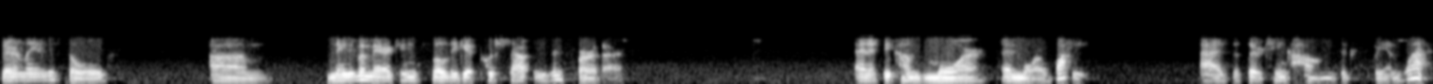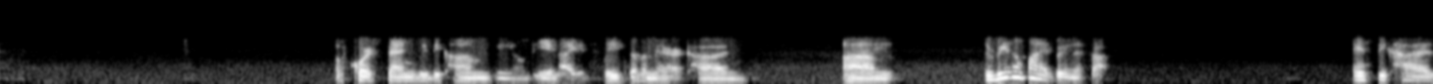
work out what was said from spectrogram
Their land is sold. Um, Native Americans slowly get pushed out even further. And it becomes more and more white as the 13 colonies expand west. Of course, then we become, you know, the United States of America. And um, the reason why I bring this up is because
